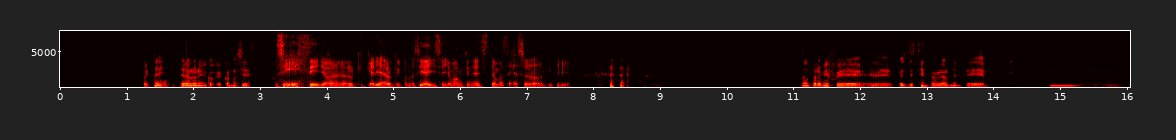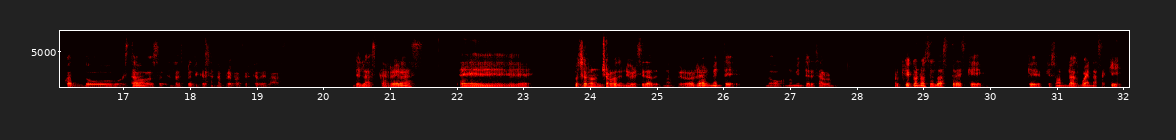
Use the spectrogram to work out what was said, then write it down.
Fue como... era lo único que conocías. Sí, sí, yo era lo que quería, lo que conocía y se llamaba ingeniería en sistemas, eso era lo que quería. No, para mí fue eh, pues distinto realmente cuando estábamos en las pláticas en la prepa acerca de las de las carreras, eh, pues eran un chorro de universidades, ¿no? Pero realmente no, me interesaron. Porque conoces las tres que, son las buenas aquí.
